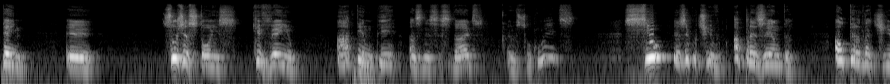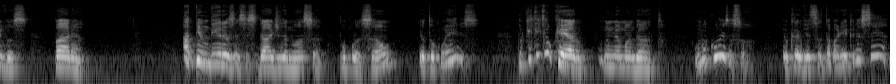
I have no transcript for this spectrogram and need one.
tem eh, sugestões que venham a atender às necessidades, eu estou com eles. Se o executivo apresenta alternativas para atender às necessidades da nossa população, eu estou com eles. Porque o que, que eu quero no meu mandato? Uma coisa só. Eu quero ver Santa Maria crescer.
